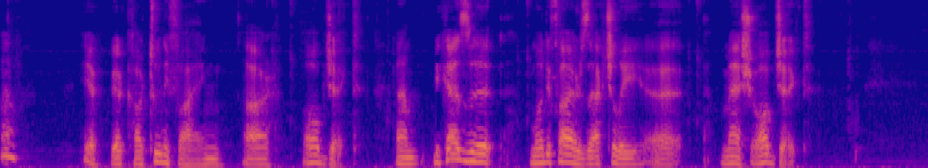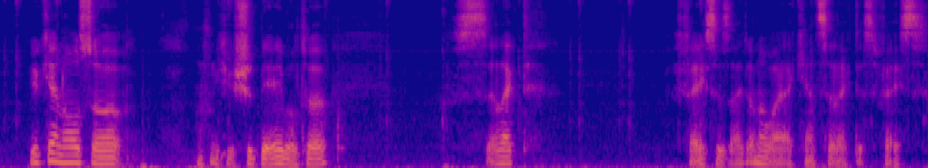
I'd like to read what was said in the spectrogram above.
Well, here we are cartoonifying our object. Um, because the modifier is actually a mesh object, you can also, you should be able to select faces. I don't know why I can't select this face.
